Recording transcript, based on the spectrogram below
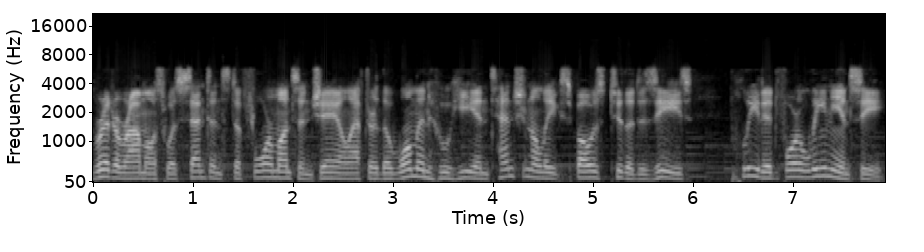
Briteramos was sentenced to four months in jail after the woman who he intentionally exposed to the disease pleaded for leniency.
